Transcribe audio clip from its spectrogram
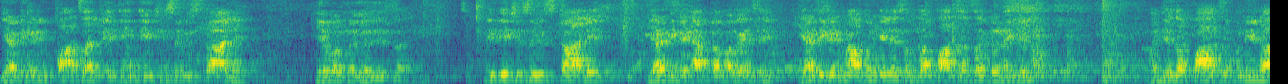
या ठिकाणी पाच आले ते एकशे सव्वीस का आले? हे बघणं गरजेचं आहे. इथे एकशे सव्वीस का आले? या ठिकाणी आपल्याला बघायचंय या ठिकाणी मग आपण गेले समजा पाचाचा गण केला. म्हणजे जर पाच गुणीला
